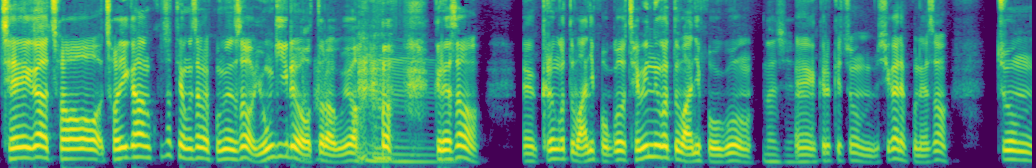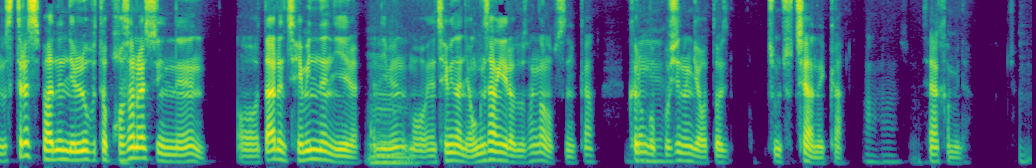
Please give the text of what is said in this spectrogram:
제가 저 저희가 한 콘서트 영상을 보면서 용기를 얻더라고요. 음, 그래서 예, 그런 것도 많이 보고 재밌는 것도 많이 보고 맞아요. 예, 그렇게 좀 시간을 보내서 좀 스트레스 받는 일로부터 벗어날 수 있는 어, 다른 재밌는 일 아니면 음. 뭐 그냥 재미난 영상이라도 상관없으니까 그런 거 네. 보시는 게 어떠 좀 좋지 않을까 아하, 생각합니다. 좋네요.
